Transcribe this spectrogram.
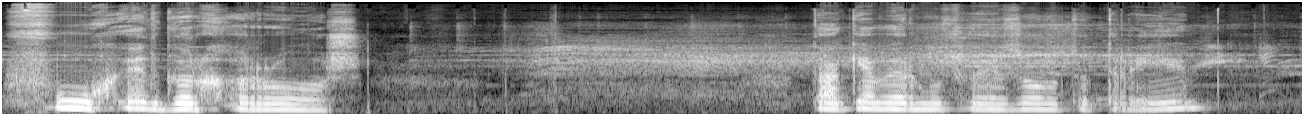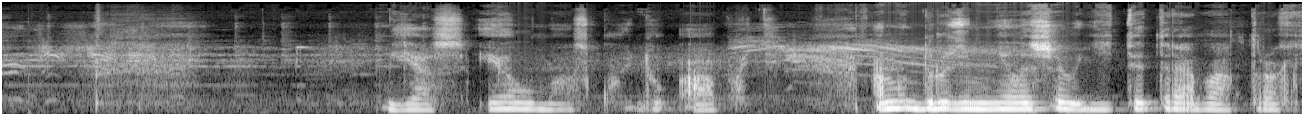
Фух, Едгар хорош. Так, я верну своє золото 3. Я з Елмаску йду апать. А ну, друзі, мені лише відійти треба трохи.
